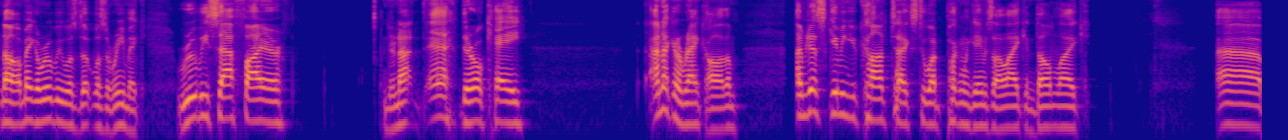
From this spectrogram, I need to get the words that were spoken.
No, Omega Ruby was the, was a remake. Ruby Sapphire, they're not. Eh, they're okay. I'm not gonna rank all of them. I'm just giving you context to what Pokemon games I like and don't like. Uh,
